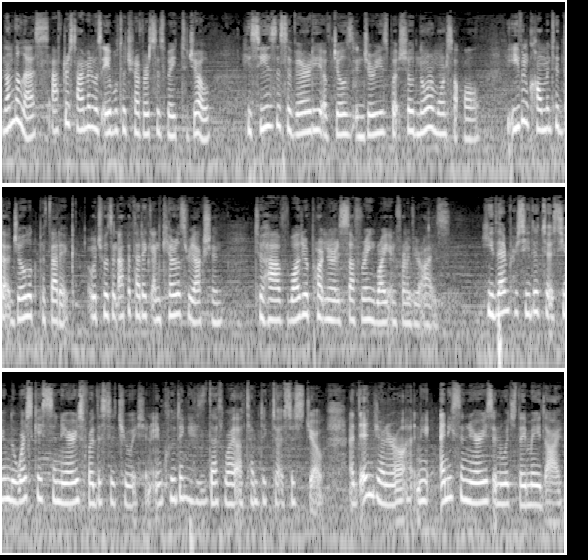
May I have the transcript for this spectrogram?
Nonetheless, after Simon was able to traverse his way to Joe, he sees the severity of Joe's injuries but showed no remorse at all. He even commented that Joe looked pathetic, which was an apathetic and careless reaction to have while your partner is suffering right in front of your eyes. He then proceeded to assume the worst case scenarios for this situation, including his death while attempting to assist Joe, and in general, any, any scenarios in which they may die.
